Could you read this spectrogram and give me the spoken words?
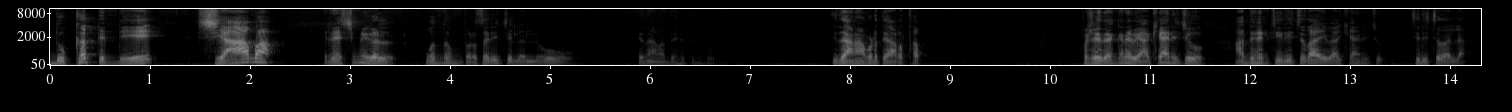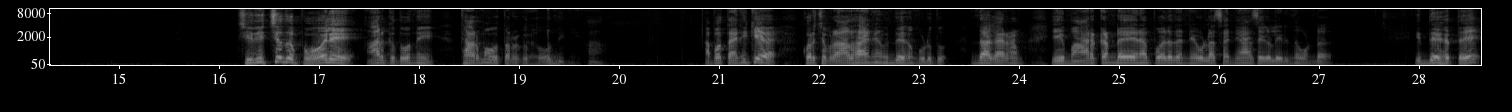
ദുഃഖത്തിന്റെ ശ്യാമ രശ്മികൾ ഒന്നും പ്രസരിച്ചില്ലല്ലോ എന്നാണ് അദ്ദേഹത്തിന് തോന്നിയത്. ഇതാണ് അവിടുത്തെ അർത്ഥം. പക്ഷേ ഇതെങ്ങനെ വ്യാഖ്യാനിച്ചു? അദ്ദേഹം ചിരിച്ചതായി വ്യാഖ്യാനിച്ചു. ചിരിച്ചതല്ല. ചിരിച്ചതുപോലെ ആർക്ക് തോന്നി? ധർമ്മപുത്രർക്ക് തോന്നി. ആ. അപ്പോൾ തനിക്ക് കുറച്ച് പ്രാധാന്യം ഇദ്ദേഹം കൊടുത്തു. എന്താ കാരണം? ഈ മാർക്കണ്ഡേയനെ പോലെ തന്നെയുള്ള സന്യാസികൾ ഇരുന്നു കൊണ്ട് ഇദ്ദേഹത്തെ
